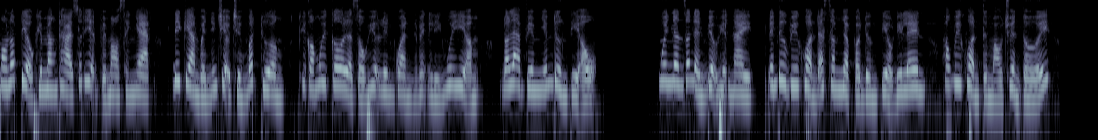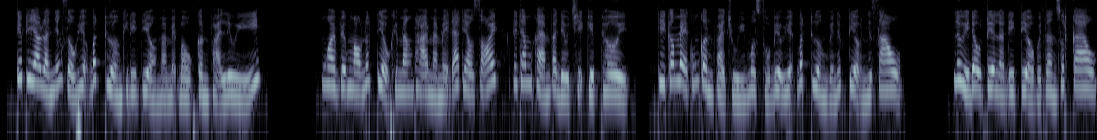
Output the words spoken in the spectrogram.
Màu nước tiểu khi mang thai xuất hiện với màu xanh nhạt, đi kèm với những triệu chứng bất thường thì có nguy cơ là dấu hiệu liên quan đến bệnh lý nguy hiểm, đó là viêm nhiễm đường tiểu. Nguyên nhân dẫn đến biểu hiện này đến từ vi khuẩn đã xâm nhập vào đường tiểu đi lên hoặc vi khuẩn từ máu chuyển tới. Tiếp theo là những dấu hiệu bất thường khi đi tiểu mà mẹ bầu cần phải lưu ý. Ngoài việc màu nước tiểu khi mang thai mà mẹ đã theo dõi để thăm khám và điều trị kịp thời, thì các mẹ cũng cần phải chú ý một số biểu hiện bất thường về nước tiểu như sau. Lưu ý đầu tiên là đi tiểu với tần suất cao,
